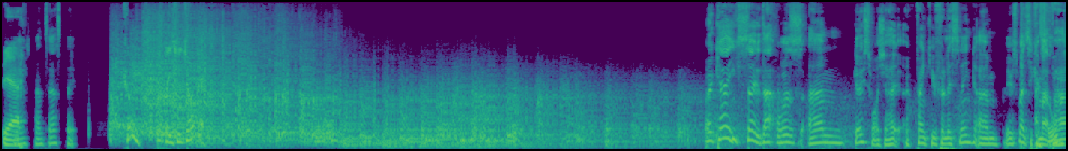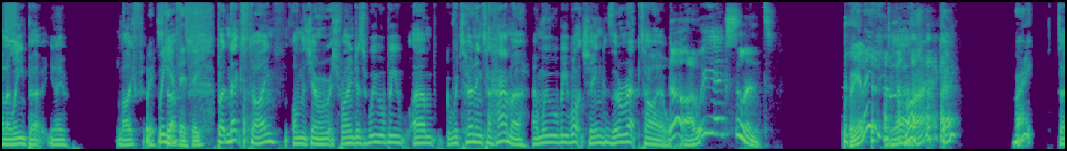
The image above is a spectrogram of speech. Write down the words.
Yeah, fantastic. Cool. Please enjoy it. Okay, so that was um, Ghostwatch. Thank you for listening. Um, it was meant to come As out for. Halloween, but you know, life. We- and we get busy. But next time on the General Witchfinders, we will be um, returning to Hammer, and we will be watching The Reptile. Oh, are we excellent? Really? Yeah. All right. Okay. Right. So,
